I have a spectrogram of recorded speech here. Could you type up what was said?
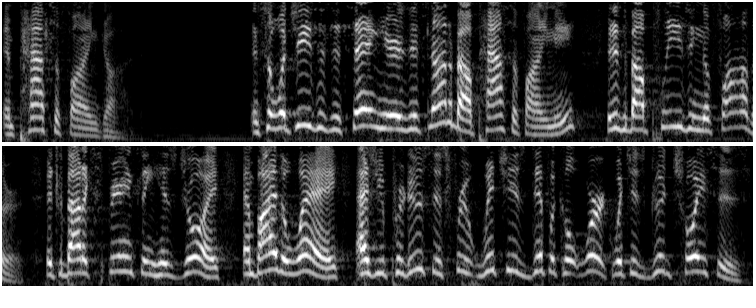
And pacifying God. And so what Jesus is saying here is it's not about pacifying me. It is about pleasing the Father. It's about experiencing His joy. And by the way, as you produce this fruit, which is difficult work, which is good choices,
